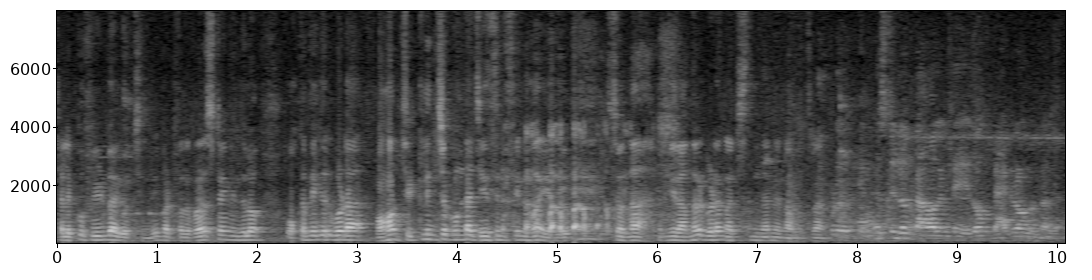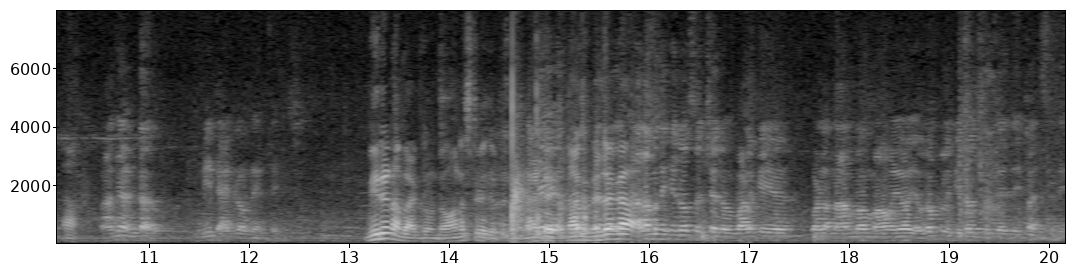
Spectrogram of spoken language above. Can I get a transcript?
చాలా ఎక్కువ ఫీడ్బ్యాక్ వచ్చింది. But for the first time ఇందులో ఒక దగ్గర కూడా మొహం చిట్లించకుండా చేసిన సినిమా ఇది. సో నా మీరందరూ కూడా నచ్చుతుందని నేను నమ్ముతున్నాను. ఇప్పుడు ఇండస్ట్రీలోకి రావాలంటే ఏదో బ్యాక్గ్రౌండ్ ఉండాలి. అని అంటారు. మీ బ్యాక్గ్రౌండ్ ఏంటి? మీరే నా బ్యాక్గ్రౌండ్ ఆనెస్ట్గా చెప్తున్నాను. అంటే నాకు నిజంగా చాలా మంది హీరోస్ వచ్చారు. వాళ్ళకి వాళ్ళ నాన్న మామయ్య ఎవరో హీరోస్ ఉండేది పరిస్థితి.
